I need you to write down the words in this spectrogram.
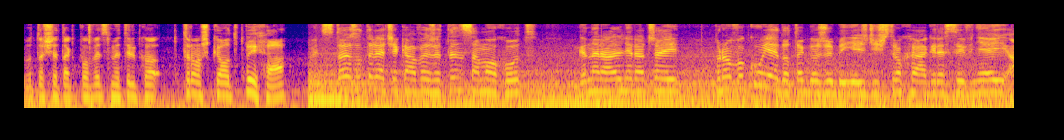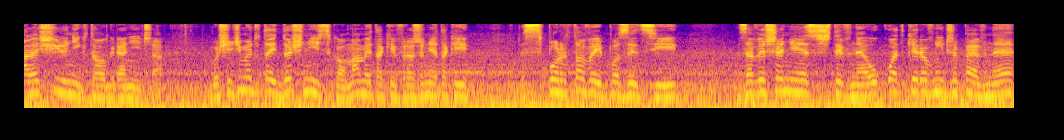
bo to się tak powiedzmy tylko troszkę odpycha. Więc to jest o tyle ciekawe, że ten samochód generalnie raczej prowokuje do tego, żeby jeździć trochę agresywniej, ale silnik to ogranicza. Bo siedzimy tutaj dość nisko, mamy takie wrażenie takiej sportowej pozycji, zawieszenie jest sztywne, układ kierowniczy pewny,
